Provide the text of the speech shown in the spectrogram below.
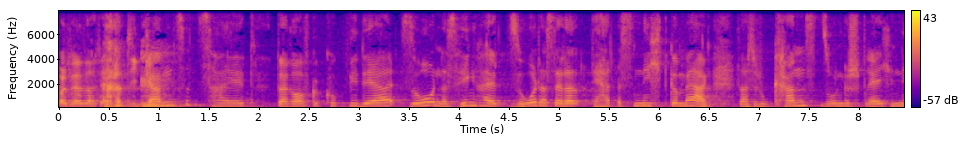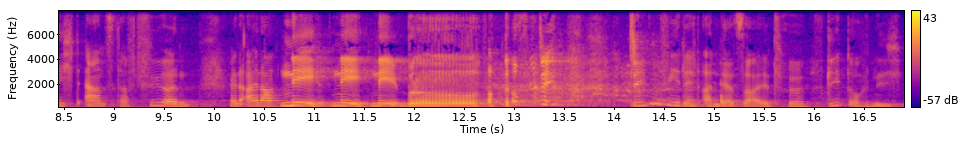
Und er sagt, er hat die ganze Zeit darauf geguckt, wie der so, und das hing halt so, dass er, da, der hat es nicht gemerkt. Er sagte, du kannst so ein Gespräch nicht ernsthaft führen, wenn einer, nee, nee, nee, brrr, und das Ding, Ding wedelt an der Seite. Das geht doch nicht.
